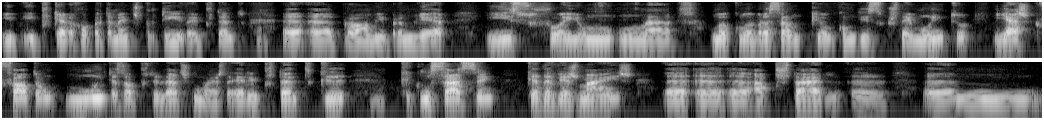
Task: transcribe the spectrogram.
E, e, porque era roupa também desportiva e, portanto, uh, uh, para o homem e para a mulher. E isso foi um, uma, uma colaboração que eu, como disse, gostei muito e acho que faltam muitas oportunidades como esta. Era importante que, que começassem cada vez mais a, a, a apostar um,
